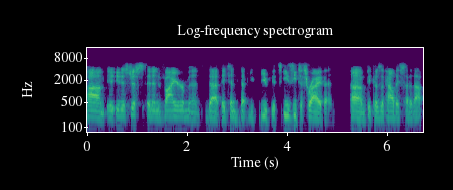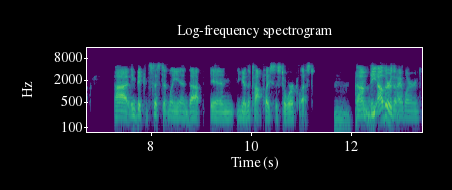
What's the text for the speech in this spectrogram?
Um, it, it is just an environment that they tend that you, you it's easy to thrive in um, because of how they set it up. Uh, I think they consistently end up in you know the top places to work list. Mm. Um, the other that I learned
